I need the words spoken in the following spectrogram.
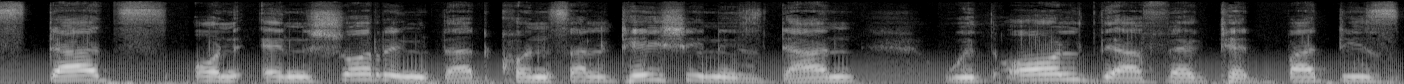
starts on ensuring that consultation is done with all the affected parties,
